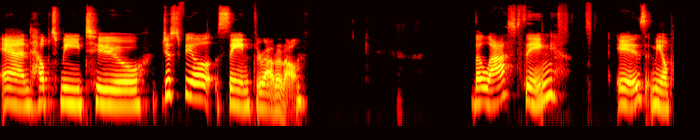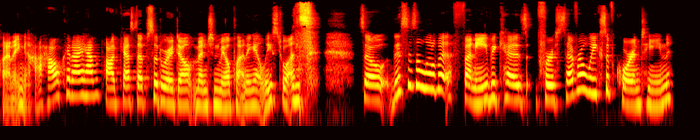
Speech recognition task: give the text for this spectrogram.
and helped me to just feel sane throughout it all. The last thing is meal planning. How could I have a podcast episode where I don't mention meal planning at least once? So, this is a little bit funny because for several weeks of quarantine,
